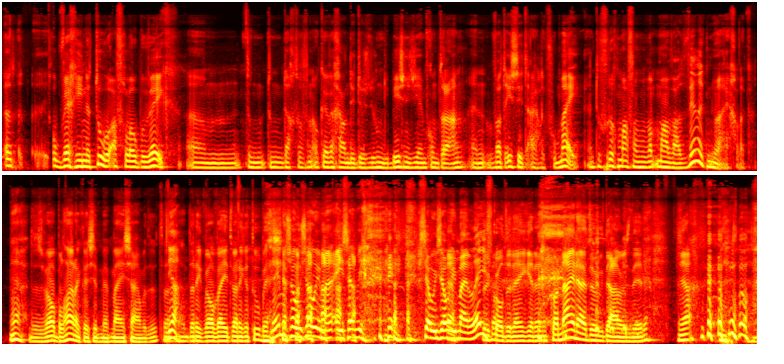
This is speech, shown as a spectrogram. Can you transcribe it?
op weg hier naartoe, afgelopen week, um, toen, toen dachten we van oké, okay, we gaan dit dus doen. Die business jam komt eraan. En wat is dit eigenlijk voor mij? En toen vroeg ik me af van, maar wat wil ik nu eigenlijk? Ja, dat is wel belangrijk als je het met mij samen doet. Ja. Dat ik wel weet waar ik aan toe ben. Nee, maar sowieso in mijn, sowieso in mijn leven. Er komt in één keer een konijn uit de hoek, dames en heren. Ja.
